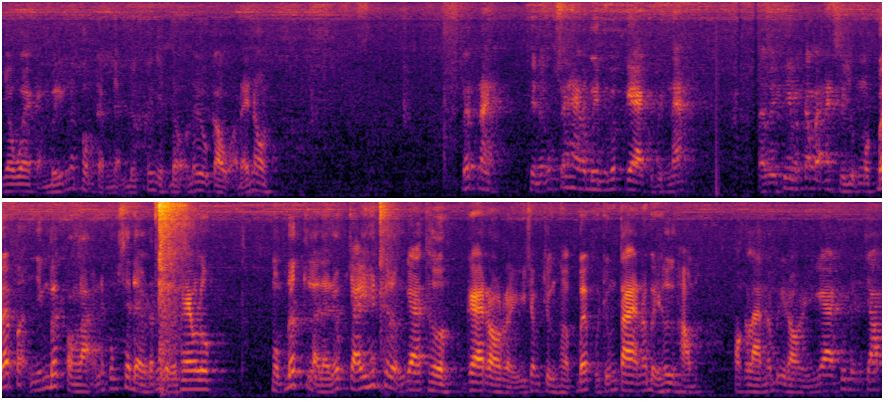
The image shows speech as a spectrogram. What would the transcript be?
Do que cảm biến nó không cảm nhận được cái nhiệt độ nó yêu cầu ở đáy nồi. Bếp này thì nó cũng sẽ hao pin bếp ga của Việt Nam. Tại vì khi mà các bạn đang sử dụng một bếp á, những bếp còn lại nó cũng sẽ đều đánh lửa theo luôn. Mục đích là để đốt cháy hết cái lượng ga thừa ga rò rỉ trong trường hợp bếp của chúng ta nó bị hư hỏng hoặc là nó bị rò rỉ ga phía bên trong.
